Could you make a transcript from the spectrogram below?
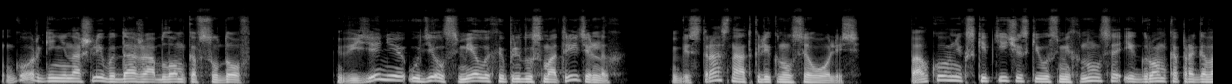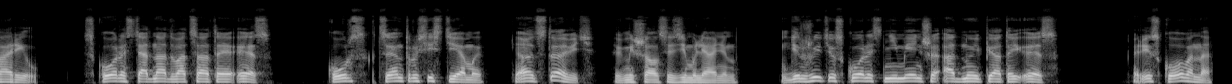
Горги не нашли бы даже обломков судов. «Везение — удел смелых и предусмотрительных», — бесстрастно откликнулся Олесь. Полковник скептически усмехнулся и громко проговорил. «Скорость 1,20 С. Курс к центру системы. Отставить», — вмешался землянин. Держите скорость не меньше одной пятой С». «Рискованно»,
